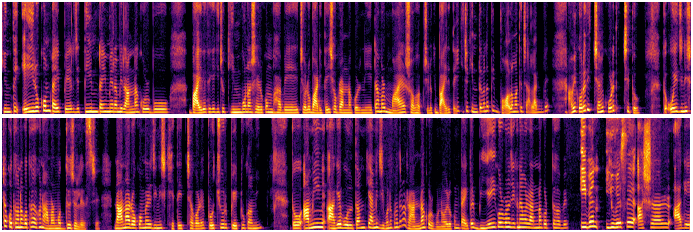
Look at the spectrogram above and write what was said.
কিন্তু এই রকম টাইপের যে তিন টাইমের আমি রান্না করব, বাইরে থেকে কিছু কিনবো না সেরকমভাবে, চলো বাড়িতেই সব রান্না করে নিই, এটা আমার মায়ের স্বভাব ছিল কি, বাইরে থেকে কিছু কিনতে হবে না, তুই বল আমাকে যা লাগবে। আমি করে দিচ্ছি, আমি করে দিচ্ছি তো। তো ওই জিনিসটা কোথাও না কোথাও এখন আমার মধ্যেও চলে এসছে। নানা রকমের জিনিস খেতে ইচ্ছা করে, প্রচুর পেটুক আমি তো আমি আগে বলতাম কি, আমি জীবনে কোনোদিনও রান্না করব না, ওইরকম টাইপের বিয়েই করব না যেখানে আমার রান্না করতে হবে। ইভেন ইউএসএ আসার আগে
